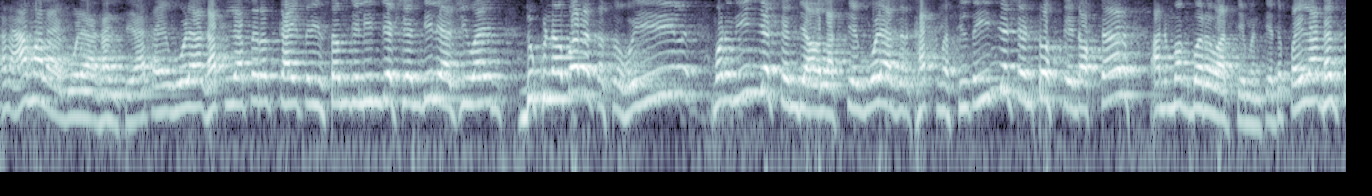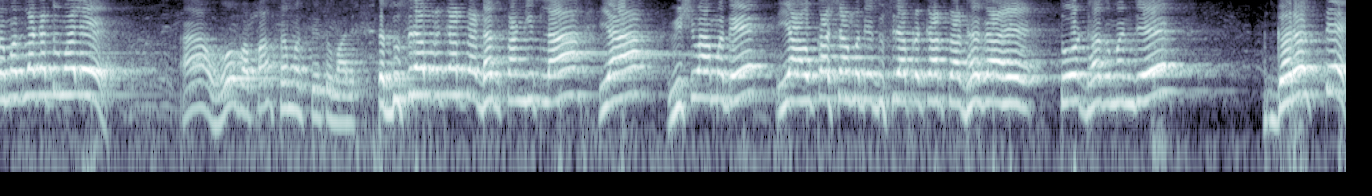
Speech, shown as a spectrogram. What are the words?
आणि आम्हाला गोळ्या घालते. आता हे गोळ्या घातल्या तरच काहीतरी समजेल इंजेक्शन दिल्याशिवाय दुखणं बरं कसं होईल? म्हणून इंजेक्शन द्यावं लागते. गोळ्या जर खात नसतील तर इंजेक्शन टोचते डॉक्टर आणि मग बरं वाटते म्हणते. तर पहिला ढग समजला का तुम्हाला? हा हो बापा समजते तुम्हाला. तर दुसऱ्या प्रकारचा ढग सांगितला या विश्वामध्ये या अवकाशामध्ये दुसऱ्या प्रकारचा ढग आहे. तो ढग म्हणजे गरजते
